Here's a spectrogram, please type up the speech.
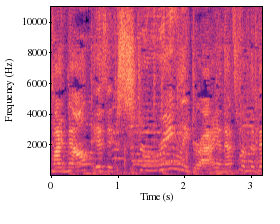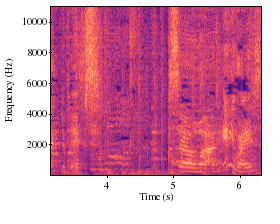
My mouth is extremely dry, and that's from the Vectibix. So uh, anyways,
